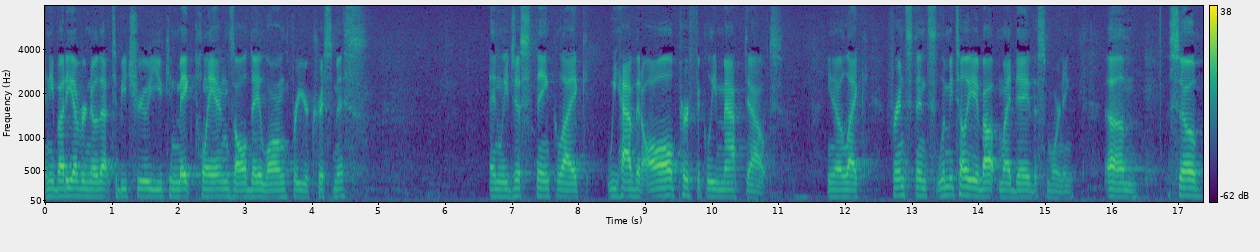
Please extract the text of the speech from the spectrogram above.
Anybody ever know that to be true? You can make plans all day long for your Christmas, and we just think like we have it all perfectly mapped out. You know, like, for instance, let me tell you about my day this morning. Um, so,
